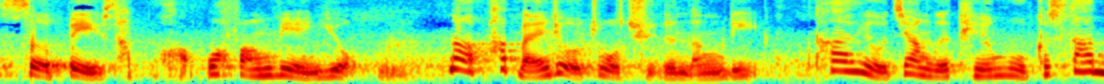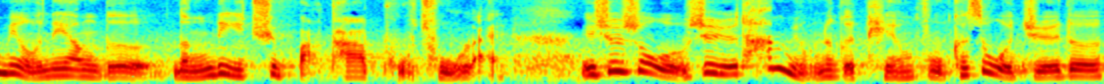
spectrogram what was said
设备他不好不方便用，那他本来就有作曲的能力。”他有这样的天赋，可是他没有那样的能力去把它谱出来。也就是说，我就觉得他没有那个天赋。可是我觉得，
